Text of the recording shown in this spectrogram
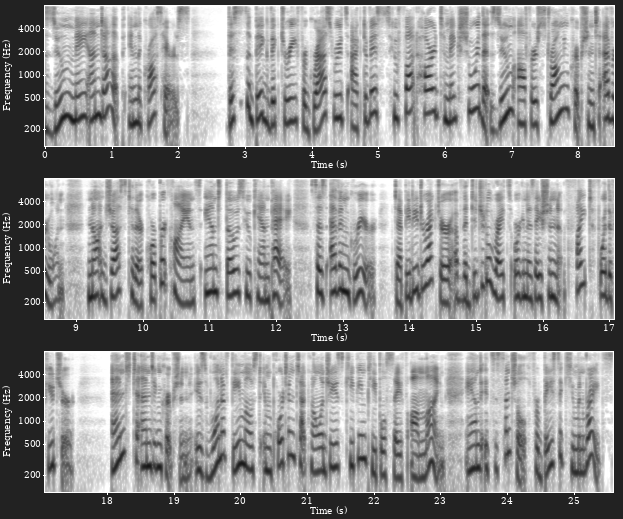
Zoom may end up in the crosshairs. This is a big victory for grassroots activists who fought hard to make sure that Zoom offers strong encryption to everyone, not just to their corporate clients and those who can pay, says Evan Greer, deputy director of the digital rights organization Fight for the Future. End to end encryption is one of the most important technologies keeping people safe online, and it's essential for basic human rights.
